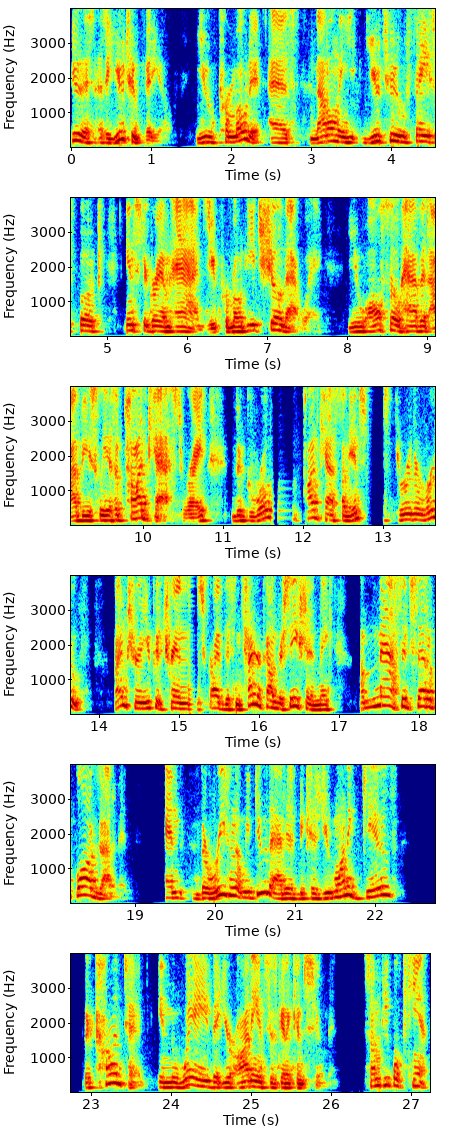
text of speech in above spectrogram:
do this as a YouTube video. You promote it as not only YouTube, Facebook, Instagram ads. You promote each show that way. You also have it obviously as a podcast, right? The growth of podcasts on Instagram through the roof. I'm sure you could transcribe this entire conversation and make a massive set of blogs out of it. And the reason that we do that is because you want to give the content in the way that your audience is going to consume it. Some people can't.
